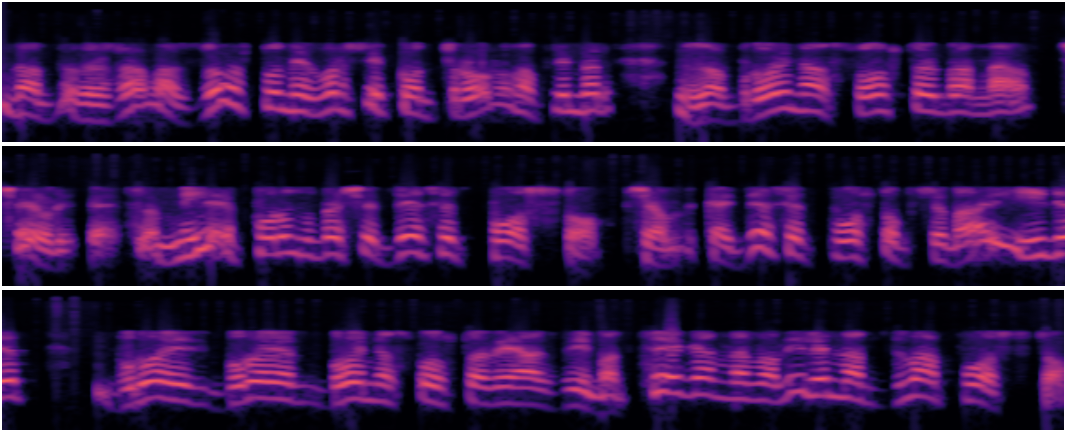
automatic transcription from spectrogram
на држава, зошто не врши контрола, на пример, за бројна состојба на пчелите. Ние порано беше 10%. Кај 10% пчелари идет број, број, бројна состојба ја земат. Сега навалиле на 2%.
